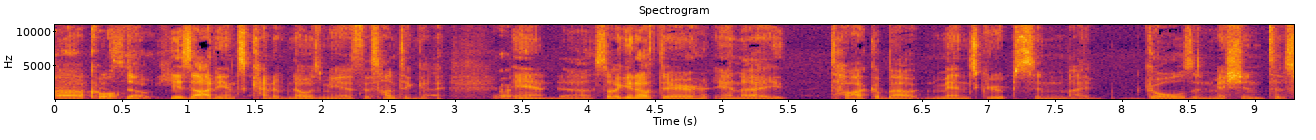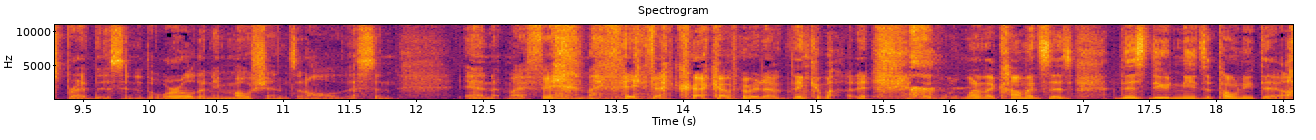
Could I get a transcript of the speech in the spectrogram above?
oh, cool. And so his audience kind of knows me as this hunting guy. Right. And uh, so I get out there and I talk about men's groups and my goals and mission to spread this into the world and emotions and all of this and and my favorite, my favorite crack up every time I think about it. One of the comments says, "This dude needs a ponytail."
